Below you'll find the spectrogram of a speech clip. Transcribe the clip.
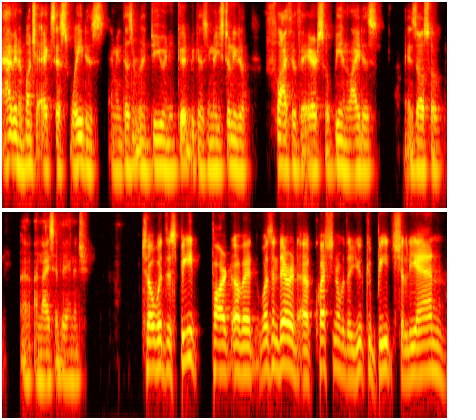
having a bunch of excess weight is, I mean, it doesn't really do you any good because, you know, you still need to fly through the air. So being light is, is also a, a nice advantage. So with the speed part of it, wasn't there a question over whether you could beat Shelly-Ann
